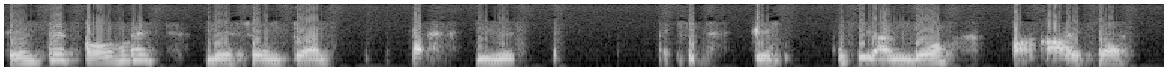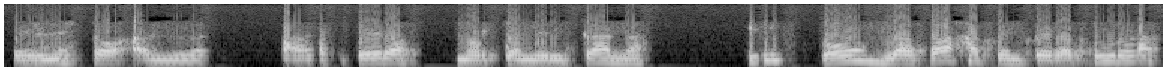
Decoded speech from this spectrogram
gente pobre de Centroamérica y de, que están llegando a esta, en esto, a la norteamericana y con las bajas temperaturas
